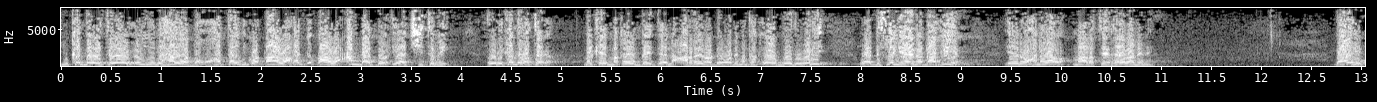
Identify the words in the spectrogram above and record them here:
yuu ka daba tegay wuxuu yidhi hal la baxo? Hataa idinkoo dhaawac ragga dhaawacan baa yaa jiitamay. Oo yidhi ka daba taga. Markay maqleen bay deena carareen o dhan war nimankan xoogooda weli waa dhisan yahayna dhaafiya. Yayna wax naga maaratay reebanina ayib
